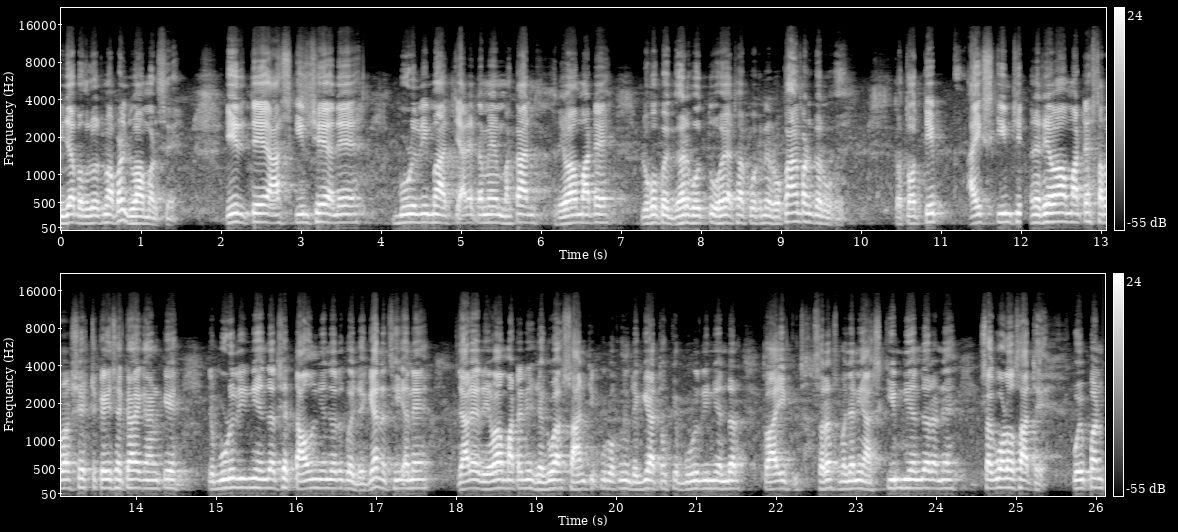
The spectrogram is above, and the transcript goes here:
બીજા બંગલોસમાં પણ જોવા મળશે. એ રીતે આ સ્કીમ છે અને બુડલીમાં અત્યારે તમે મકાન રહેવા માટે લોકો કોઈ ઘર હોતું હોય અથવા કોઈકને રોકાણ પણ કરવું હોય તો તો તે આ એક સ્કીમ છે. અને રહેવા માટે સર્વશ્રેષ્ઠ કહી શકાય, કારણ કે જે બુડલીની અંદર છે ટાઉનની અંદર કોઈ જગ્યા નથી. અને જ્યારે રહેવા માટેની જગ્યા શાંતિપૂર્વકની જગ્યા, તો કે બુડલીની અંદર, તો આ એક સરસ મજાની આ સ્કીમની અંદર અને સગવડો સાથે. કોઈ પણ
